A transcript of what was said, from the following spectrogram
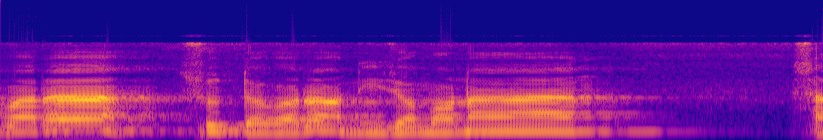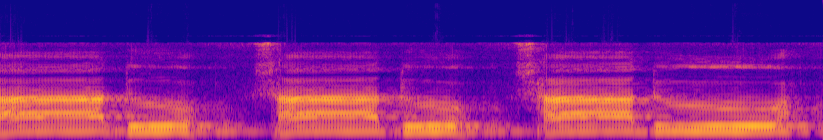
পাৰা শুদ্ধ কৰ নিজ মনান। সাধু সাধু সাধু।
